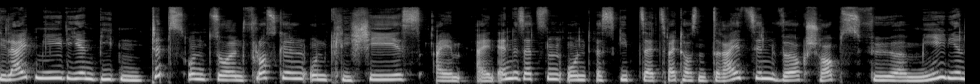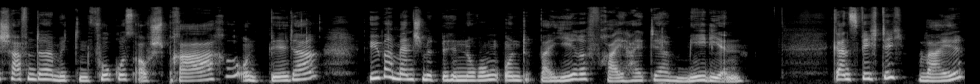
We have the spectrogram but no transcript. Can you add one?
Die Leitmedien bieten Tipps und sollen Floskeln und Klischees ein, ein, Ende setzen und es gibt seit 2013 Workshops für Medienschaffende mit dem Fokus auf Sprache und Bilder über Menschen mit Behinderung und Barrierefreiheit der Medien. Ganz wichtig, weil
